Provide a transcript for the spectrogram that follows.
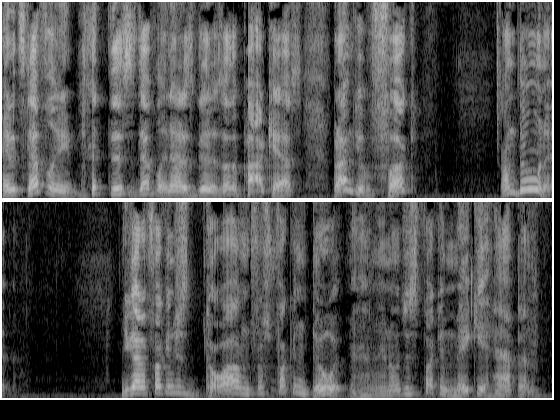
And it's definitely, this is definitely not as good as other podcasts, but I don't give a fuck. I'm doing it. You gotta fucking just go out and just fucking do it, man. You know, just fucking make it happen.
